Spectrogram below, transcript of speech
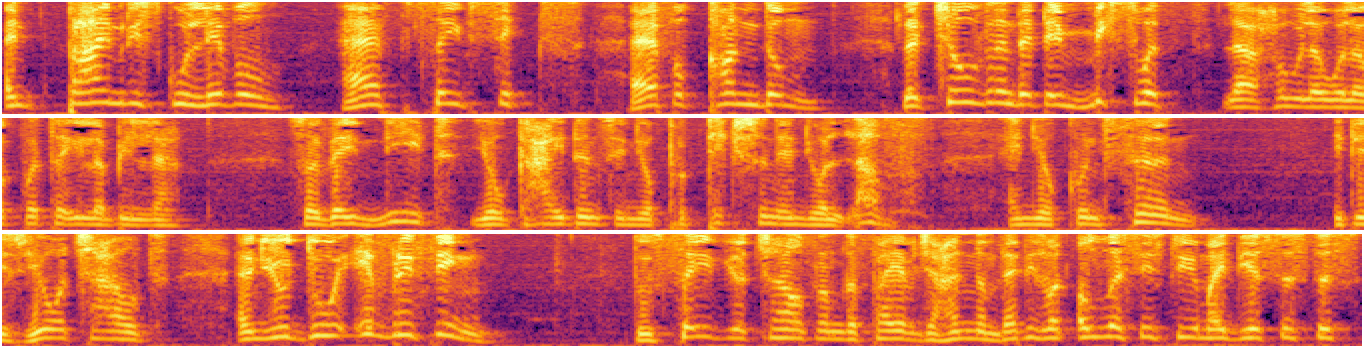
in primary school level have safe sex, have a condom. The children that they mix with, la hawla wa la quwwata illa billah. So they need your guidance and your protection and your love and your concern. It is your child, and you do everything to save your child from the fire of Jahannam. That is what Allah says to you, my dear sisters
